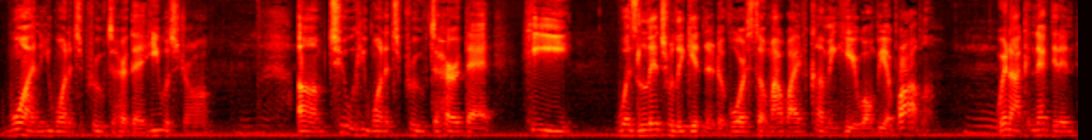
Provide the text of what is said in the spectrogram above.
one, he wanted to prove to her that he was strong. Um, two, he wanted to prove to her that he was literally getting a divorce, so my wife coming here won't be a problem. We're not connected, and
